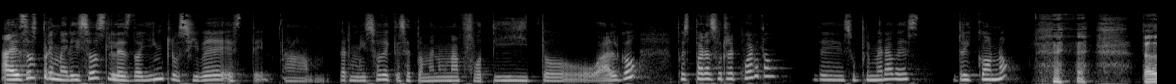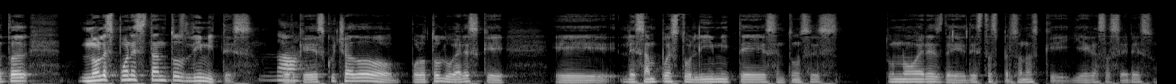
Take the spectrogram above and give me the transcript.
a esos primerizos les doy inclusive, este, permiso de que se tomen una fotito o algo, pues para su recuerdo de su primera vez. Rico, ¿no? no les pones tantos límites, porque he escuchado por otros lugares que eh, les han puesto límites, entonces tú no eres de, estas personas que llegas a hacer eso.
